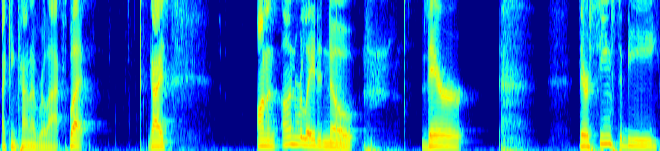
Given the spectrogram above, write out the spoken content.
I can kind of relax. But guys, on an unrelated note, there there seems to be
